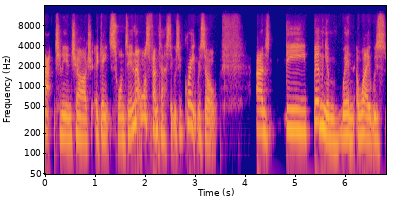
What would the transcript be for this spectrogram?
actually in charge against Swansea, and that was fantastic. It was a great result. And the Birmingham win away was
